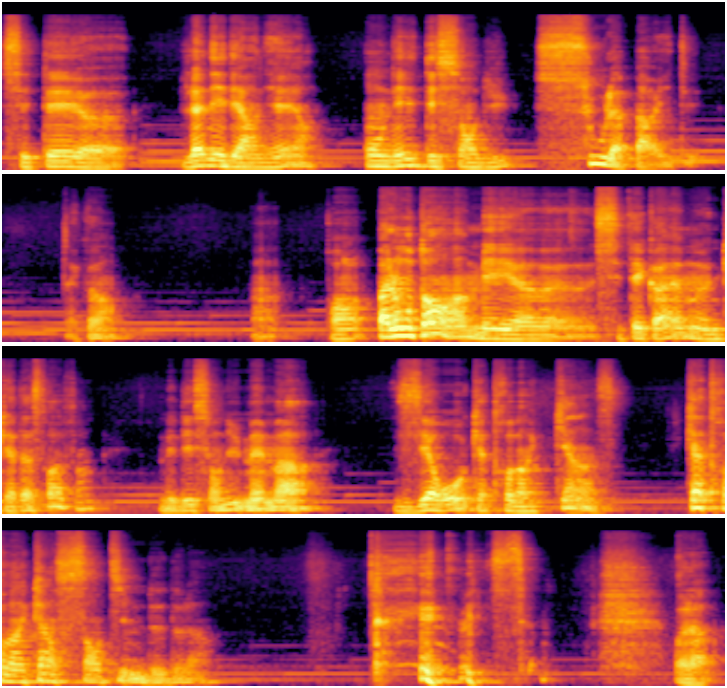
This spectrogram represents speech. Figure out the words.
c'était euh, l'année dernière, on est descendu sous la parité. D'accord? Ah, Pas longtemps, hein, mais euh, c'était quand même une catastrophe. Hein. On est descendu même à 0,95. 95 centimes de dollars. voilà.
